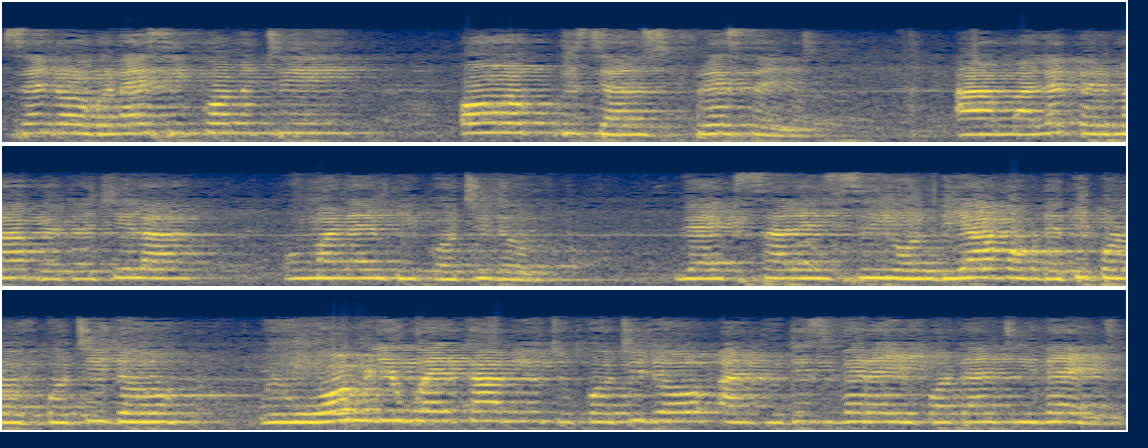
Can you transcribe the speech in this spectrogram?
central organizing committee, all Christians present. I'm Alepere Margaret Achila, woman MP Kotido. Your Excellency, on behalf of the people of Kotido, we warmly welcome you to Kotido and to this very important event.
